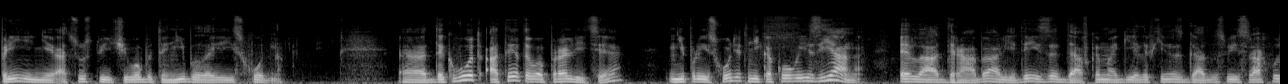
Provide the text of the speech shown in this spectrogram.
принятие, отсутствие чего бы то ни было исходно. Э, так вот, от этого пролития не происходит никакого изъяна. Эла драба аль давка могилы в хинес гадус висраху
